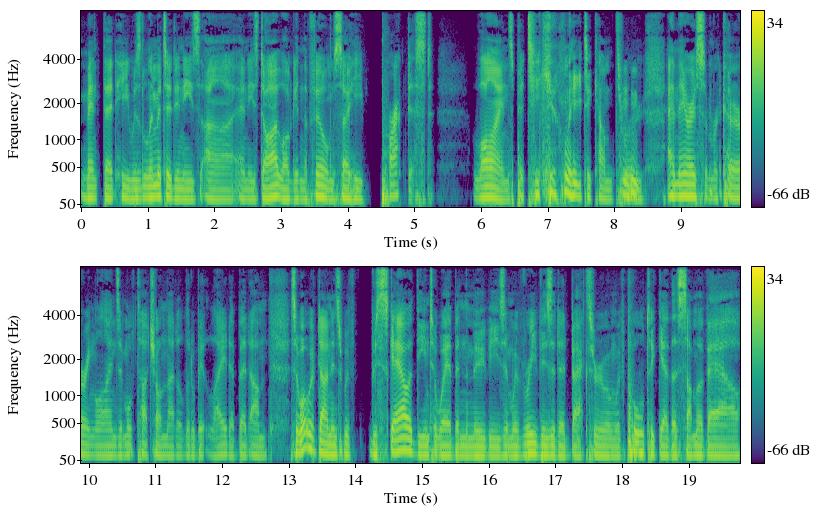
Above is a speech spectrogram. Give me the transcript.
meant that he was limited in his uh, and his dialogue in the film, so he practiced lines particularly to come through and there are some recurring lines and we'll touch on that a little bit later but um so what we've done is we've we've scoured the interweb and the movies and we've revisited back through and we've pulled together some of our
